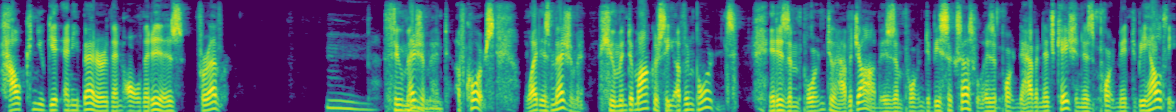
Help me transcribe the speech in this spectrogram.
how can you get any better than all that is forever? Mm. Through measurement, of course. What is measurement? Human democracy of importance. It is important to have a job. It is important to be successful. It is important to have an education. It is important to be healthy.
